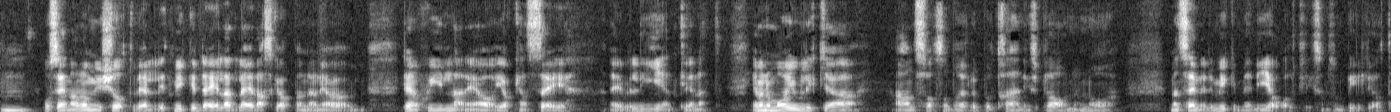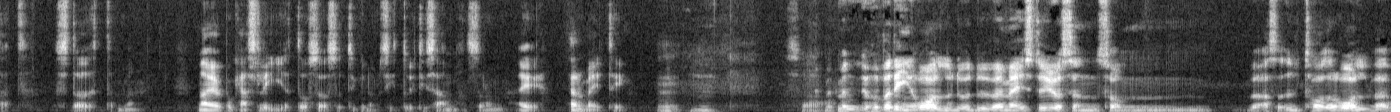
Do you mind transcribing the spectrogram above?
Mm. Och sen har de ju kört väldigt mycket delad ledarskap. Den, jag, den skillnaden jag, jag kan se är väl egentligen att ja, men de har ju olika ansvarsområden på träningsplanen och Men sen är det mycket medialt liksom som Billy har tagit stöten. Men när jag är på kansliet och så, så tycker jag de sitter ju tillsammans. Så de är, är de är ett team. Mm. Så. Men hur var din roll? Du, du var med i styrelsen som alltså uttalad roll. Var,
